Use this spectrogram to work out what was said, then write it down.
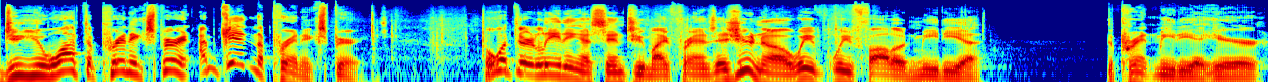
Do you want the print experience? I'm getting the print experience. But what they're leading us into, my friends, as you know, we've we've followed media, the print media here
